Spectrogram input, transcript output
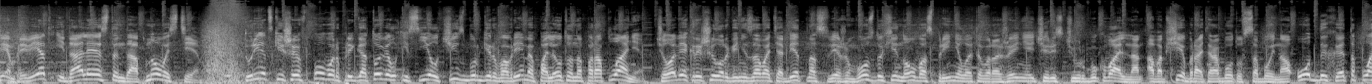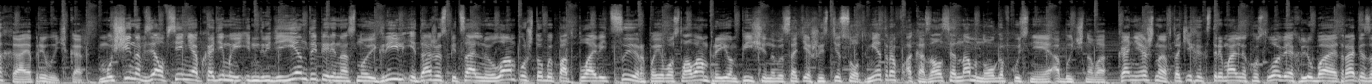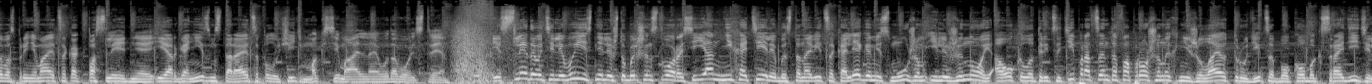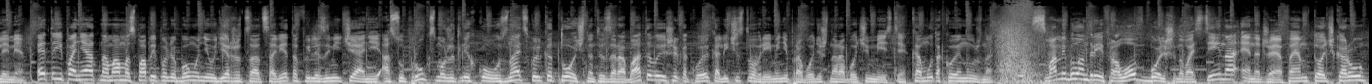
Всем привет и далее стендап новости. Турецкий шеф-повар приготовил и съел чизбургер во время полета на параплане. Человек решил организовать обед на свежем воздухе, но воспринял это выражение чересчур буквально. А вообще брать работу с собой на отдых – это плохая привычка. Мужчина взял все необходимые ингредиенты, переносной гриль и даже специальную лампу, чтобы подплавить сыр. По его словам, прием пищи на высоте 600 метров оказался намного вкуснее обычного. Конечно, в таких экстремальных условиях любая трапеза воспринимается как последняя, и организм старается получить максимальное удовольствие. Исследователи выяснили, что большинство россиян не хотели бы становиться коллегами с мужем или женой, а около 30% опрошенных не желают трудиться бок о бок с родителями. Это и понятно, мама с папой по-любому не удержатся от советов или замечаний, а супруг сможет легко узнать, сколько точно ты зарабатываешь и какое количество времени проводишь на рабочем месте. Кому такое нужно? С вами был Андрей Фролов, больше новостей на energyfm.ru.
